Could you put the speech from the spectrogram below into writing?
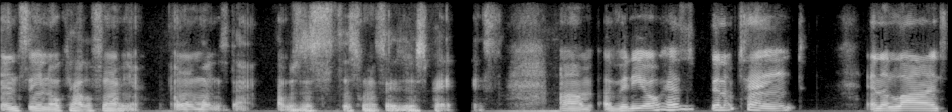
Encino, California on Wednesday. I was just this Wednesday just passed. Um a video has been obtained and aligns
